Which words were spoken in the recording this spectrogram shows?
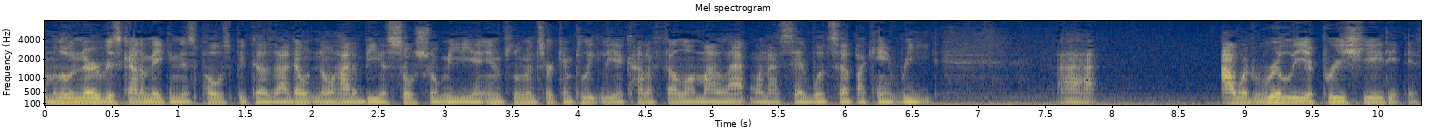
I'm a little nervous kind of making this post because I don't know how to be a social media influencer completely. It kind of fell on my lap when I said, What's up? I can't read. Uh, I would really appreciate it if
